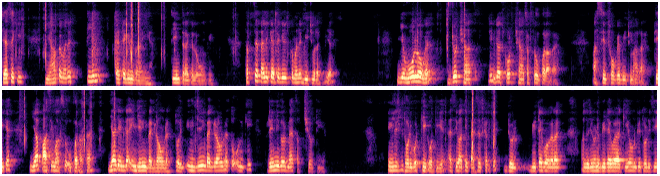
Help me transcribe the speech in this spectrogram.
जैसे कि यहाँ पे मैंने तीन कैटेगरी बनाई है, तीन तरह के लोगों की। सबसे पहली कैटेगरी को मैंने बीच में रख दिया है। ये वो लोग हैं जो छियासठ जिनका स्कोर छियासठ से ऊपर आ रहा है। अस्सी सौ के बीच में आ रहा है, ठीक है? या पासिंग मार्क्स से ऊपर आता है, या जिनका इंजीनियरिंग बैकग्राउंड है तो इंजीनियरिंग बैकग्राउंड है तो उनकी रीडिंग और मैथ्स अच्छी होती है। इंग्लिश भी थोड़ी बहुत ठीक होती है, ऐसी बात नहीं पैसेज करके, जो बीटेक वगैरह मतलब जिन्होंने बीटेक वगैरह की है उनकी थोड़ी सी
